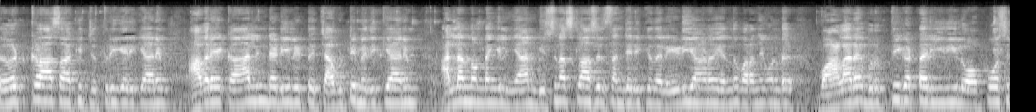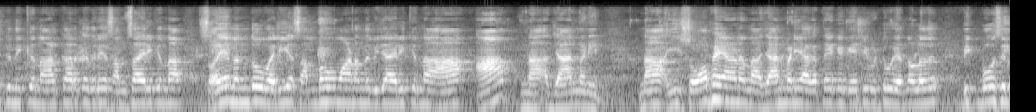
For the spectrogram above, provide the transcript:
തേർഡ് ക്ലാസ് ആക്കി ചിത്രീകരിക്കാനും അവരെ കാലിന്റെ അടിയിലിട്ട് ചവിട്ടി മെതിക്കാനും അല്ലെന്നുണ്ടെങ്കിൽ ഞാൻ ബിസിനസ് ക്ലാസ്സിൽ സഞ്ചരിക്കുന്ന ലേഡിയാണ് എന്ന് പറഞ്ഞുകൊണ്ട് വളരെ വൃത്തികെട്ട രീതിയിൽ ഓപ്പോസിറ്റ് നിൽക്കുന്ന ആൾക്കാർക്കെതിരെ സംസാരിക്കുന്ന സ്വയം എന്തോ വലിയ സംഭവമാണെന്ന് വിചാരിക്കുന്ന ആ ആ ജാൻമണി ഈ ശോഭയാണ് ജാൻമണി അകത്തേക്ക് കയറ്റി വിട്ടു എന്നുള്ളത് ബിഗ് ബോസിൽ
